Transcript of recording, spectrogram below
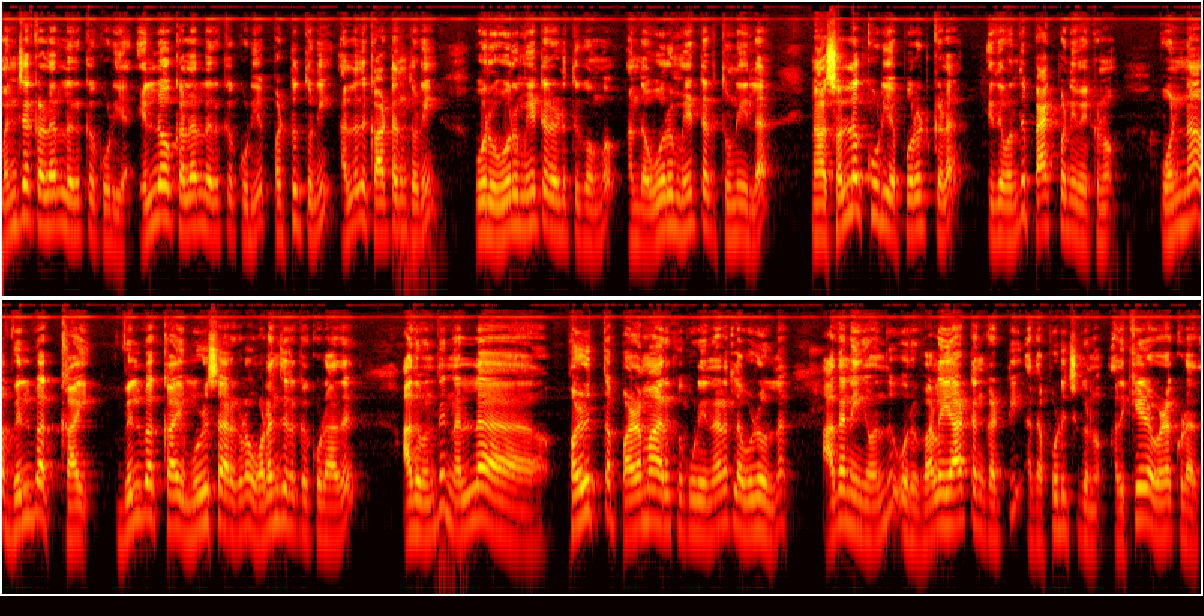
மஞ்சள் கலரில் இருக்கக்கூடிய எல்லோ கலரில் இருக்கக்கூடிய பட்டு துணி அல்லது காட்டன் துணி ஒரு ஒரு மீட்டர் எடுத்துக்கோங்க. அந்த ஒரு மீட்டர் துணியில் நான் சொல்லக்கூடிய பொருட்களை இதை வந்து பேக் பண்ணி வைக்கணும். ஒன்றா வில்வக்காய் வில்வக்காய் முழுசாக இருக்கணும் உடஞ்சிருக்கக்கூடாது அது வந்து நல்ல பழுத்த பழமாக இருக்கக்கூடிய நேரத்தில் விழுவில் அதை நீங்கள் வந்து ஒரு விளையாட்டம் கட்டி அதை பிடிச்சிக்கணும். அது கீழே விழக்கூடாது.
